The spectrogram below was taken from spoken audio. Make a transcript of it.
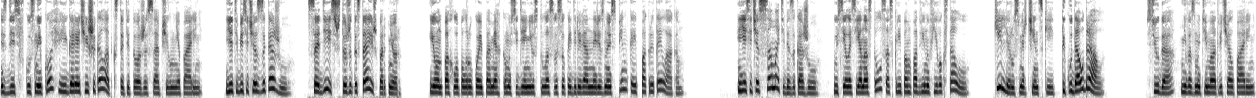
«Здесь вкусный кофе и горячий шоколад, кстати, тоже», — сообщил мне парень. «Я тебе сейчас закажу. Садись, что же ты стоишь, партнер?» И он похлопал рукой по мягкому сиденью стула с высокой деревянной резной спинкой, покрытой лаком. «Я сейчас сама тебе закажу», — уселась я на стул со скрипом, подвинув его к столу. «Киллеру, Смерчинский, ты куда удрал?» «Сюда», — невозмутимо отвечал парень.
